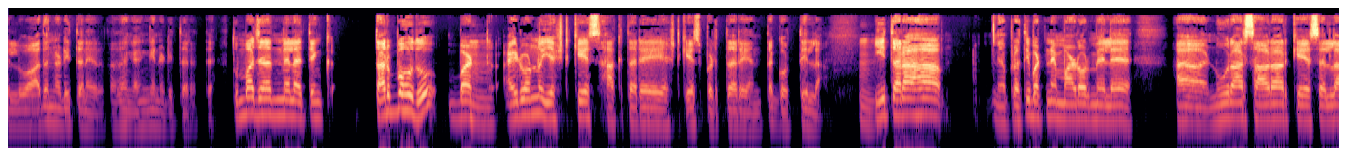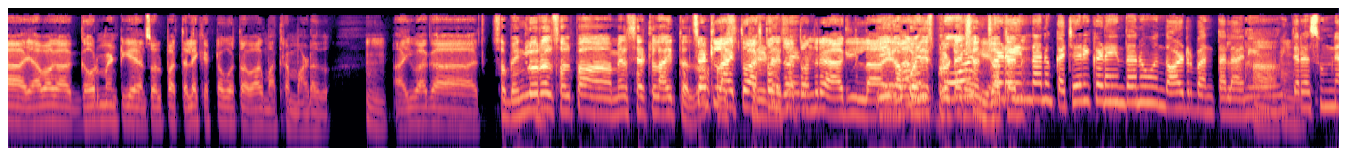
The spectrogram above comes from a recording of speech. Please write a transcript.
ಇಲ್ವೋ ಅದನ್ನ ನಡೀತಾನೆ ಇರುತ್ತೆ ಅದಂಗೆ ಹಂಗೆ ನಡೀತಾ ಇರುತ್ತೆ. ತುಂಬಾ ಜನದ ಮೇಲೆ ಐ ಥಿಂಕ್ ತರಬಹುದು ಬಟ್ ಐ ಡೋಂಟ್ ನೋ ಎಷ್ಟು ಕೇಸ್ ಹಾಕ್ತಾರೆ ಎಷ್ಟು ಕೇಸ್ ಬಿಡ್ತಾರೆ ಅಂತ ಗೊತ್ತಿಲ್ಲ. ಈ ತರಹ ಪ್ರತಿಭಟನೆ ಮಾಡೋರ್ ಮೇಲೆ ನೂರಾರು ಸಾವಿರಾರು ಕೇಸ್ ಎಲ್ಲ ಯಾವಾಗ ಗೌರ್ಮೆಂಟ್ಗೆ ಸ್ವಲ್ಪ ತಲೆ ಕೆಟ್ಟೋಗುತ್ತೋ ಅವಾಗ ಮಾತ್ರ ಮಾಡೋದು. ಇವಾಗ ಸೊ ಬೆಂಗಳೂರಲ್ಲಿ ಸ್ವಲ್ಪ ಆಮೇಲೆ ಸೆಟಲ್ ಆಯ್ತು ಸೆಟಲ್ ಆಯ್ತು ಅಷ್ಟೊಂದು ತೊಂದ್ರೆ ಆಗ್ಲಿಲ್ಲ ಈಗ ಪೊಲೀಸ್ ಪ್ರೊಟೆಕ್ಷನ್ ಕಡೆಯಿಂದಾನು ಕಚೇರಿ ಕಡೆಯಿಂದಾನು ಒಂದು ಆರ್ಡರ್ ಬಂತಲ್ಲ ನೀವು ಈ ತರ ಸುಮ್ನೆ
